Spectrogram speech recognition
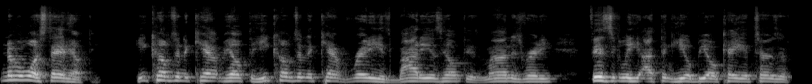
number one, staying healthy. He comes into camp healthy. He comes into camp ready. His body is healthy. His mind is ready. Physically, I think he'll be okay in terms of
